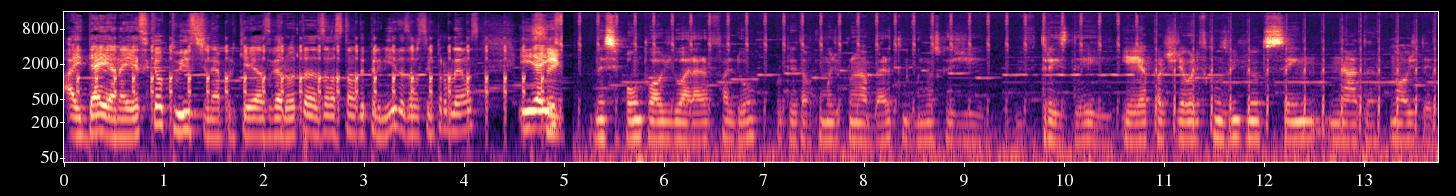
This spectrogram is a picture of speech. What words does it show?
a, ideia, né? Esse que é o twist, né? Porque as garotas, elas estão deprimidas, elas têm problemas, e aí Sim. Nesse ponto o áudio do Arara falhou, porque ele tava com um monte de plano aberto, algumas coisas de 3D, e aí a partir de agora ele fica uns 20 minutos sem nada no áudio dele.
